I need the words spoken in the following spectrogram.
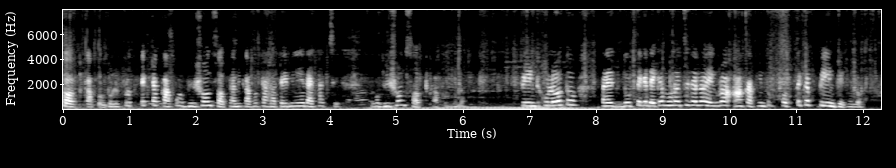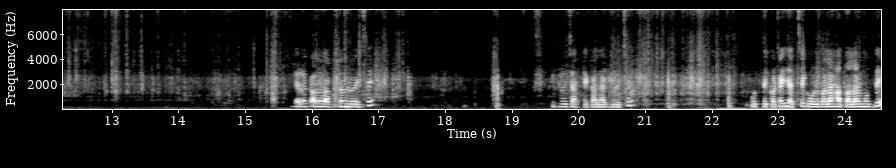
সফট কাপড়গুলো। প্রত্যেকটা কাপড় ভীষণ সফট আমি কাপড়টা হাতে নিয়ে দেখাচ্ছি। ভীষণ সফট কাপড়গুলো। প্রিন্টগুলো তো মানে দূর থেকে দেখে মনে হচ্ছে যেন এগুলো আঁকা, কিন্তু প্রত্যেকটা প্রিন্ট এগুলো। এটারও কালার অপশান রয়েছে, এগুলো চারটে কালার রয়েছে। প্রত্যেক কটাই যাচ্ছে গোল গলা হাতওয়ালার মধ্যে,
